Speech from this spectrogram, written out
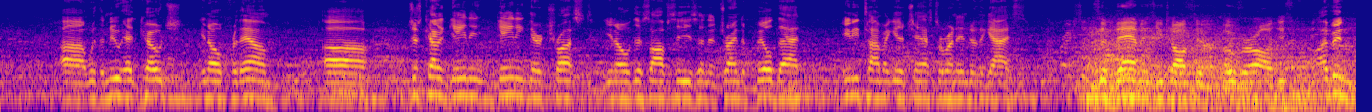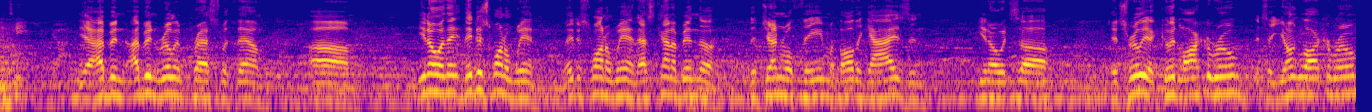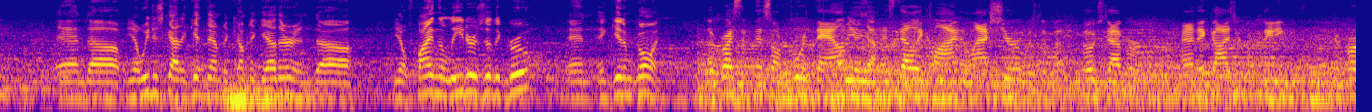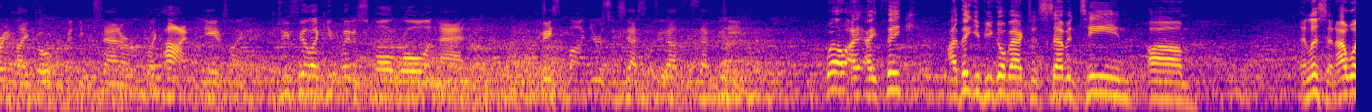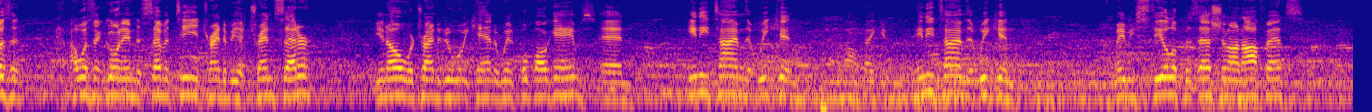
uh, with a new head coach, you know, for them. Uh, just kind of gaining gaining their trust, you know, this offseason and trying to build that anytime I get a chance to run into the guys. Impressions of them as you talk to them overall, just I've been, yeah, I've been I've been real impressed with them. Um, you know, and they, they just want to win. They just want to win. That's kind of been the, the general theme with all the guys, and you know, it's uh, it's really a good locker room. It's a young locker room, and uh, you know, we just got to get them to come together and uh, you know find the leaders of the group and, and get them going. aggressiveness on fourth down Yeah, yeah. has steadily climbed, and last year it was the most ever. And I think guys are completing, converting like over 50% or like high, 58 or something. Do you feel like you played a small role in that based upon your success in 2017? Well, I, I think I think if you go back to 17, um, and listen, I wasn't I wasn't going into 17 trying to be a trendsetter. You know, we're trying to do what we can to win football games, and any time that we can, oh, thank you. Anytime that we can maybe steal a possession on offense,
